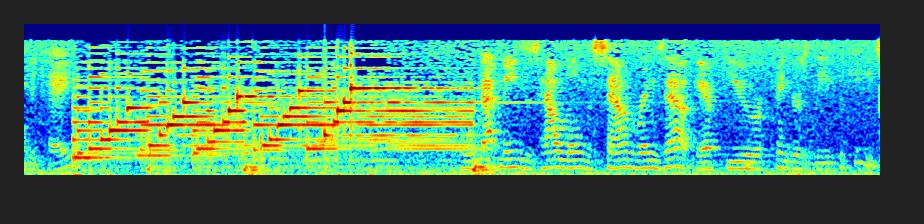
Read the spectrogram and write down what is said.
Long decay. And what that means is how long the sound rings out after your fingers leave the keys.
